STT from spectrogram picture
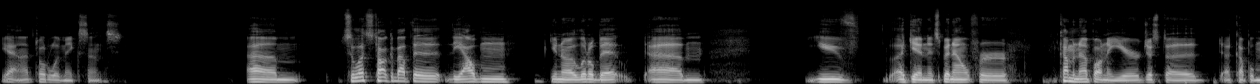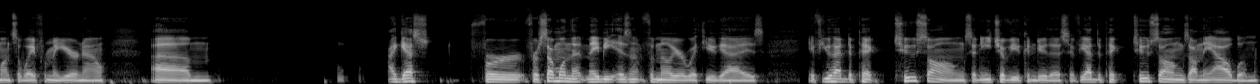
Yeah, that totally makes sense. Um, so let's talk about the the album. You know, a little bit. Um, you've again, it's been out for coming up on a year, just a a couple months away from a year now. Um, I guess for for someone that maybe isn't familiar with you guys, if you had to pick two songs, and each of you can do this, if you had to pick two songs on the album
